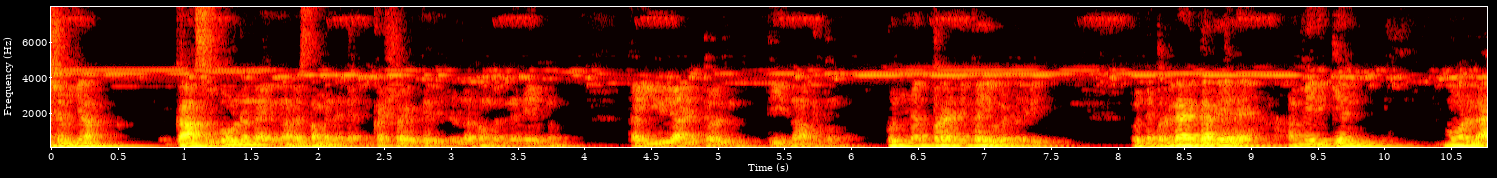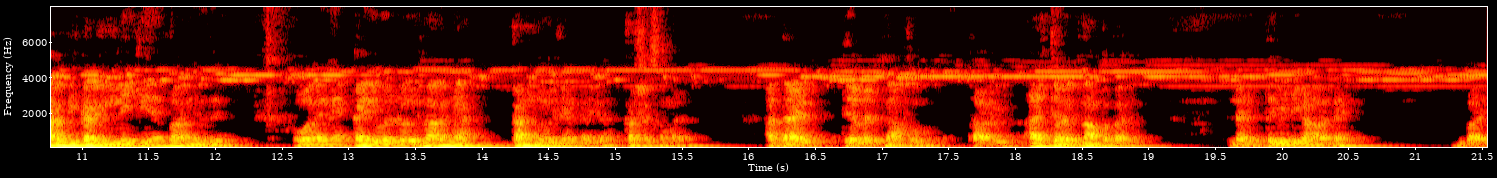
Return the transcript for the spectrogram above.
ക്ഷമിക്കണം. കാസർഗോഡ് ഉണ്ടായിരുന്ന ഒരു സമയം തന്നെയായിരുന്നു കർഷകർക്കെതിരെയുള്ള സമരം തന്നെയായിരുന്നു. കയ്യൂര് ആയിരത്തി തൊള്ളായിരത്തി നാൽപ്പത്തൊന്ന് പുന്നപ്രനെ കൈവെള്ളവർ പുന്നപ്രനായിട്ട് അറിയാലേ അമേരിക്കൻ മോഡൽ അറബിക്കടലിലേക്ക് പറഞ്ഞത്. അതുപോലെ തന്നെ കരിവള്ളൂർ എന്ന് പറഞ്ഞ കണ്ണൂരിലുണ്ടായ കർഷക സമരം. അത് ആയിരത്തി തൊള്ളായിരത്തി നാൽപ്പത്തി ആറ് ആയിരത്തി തൊള്ളായിരത്തി നാൽപ്പത്തി ആറ് അടുത്ത വീഡിയോ കാണാതെ ബൈ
